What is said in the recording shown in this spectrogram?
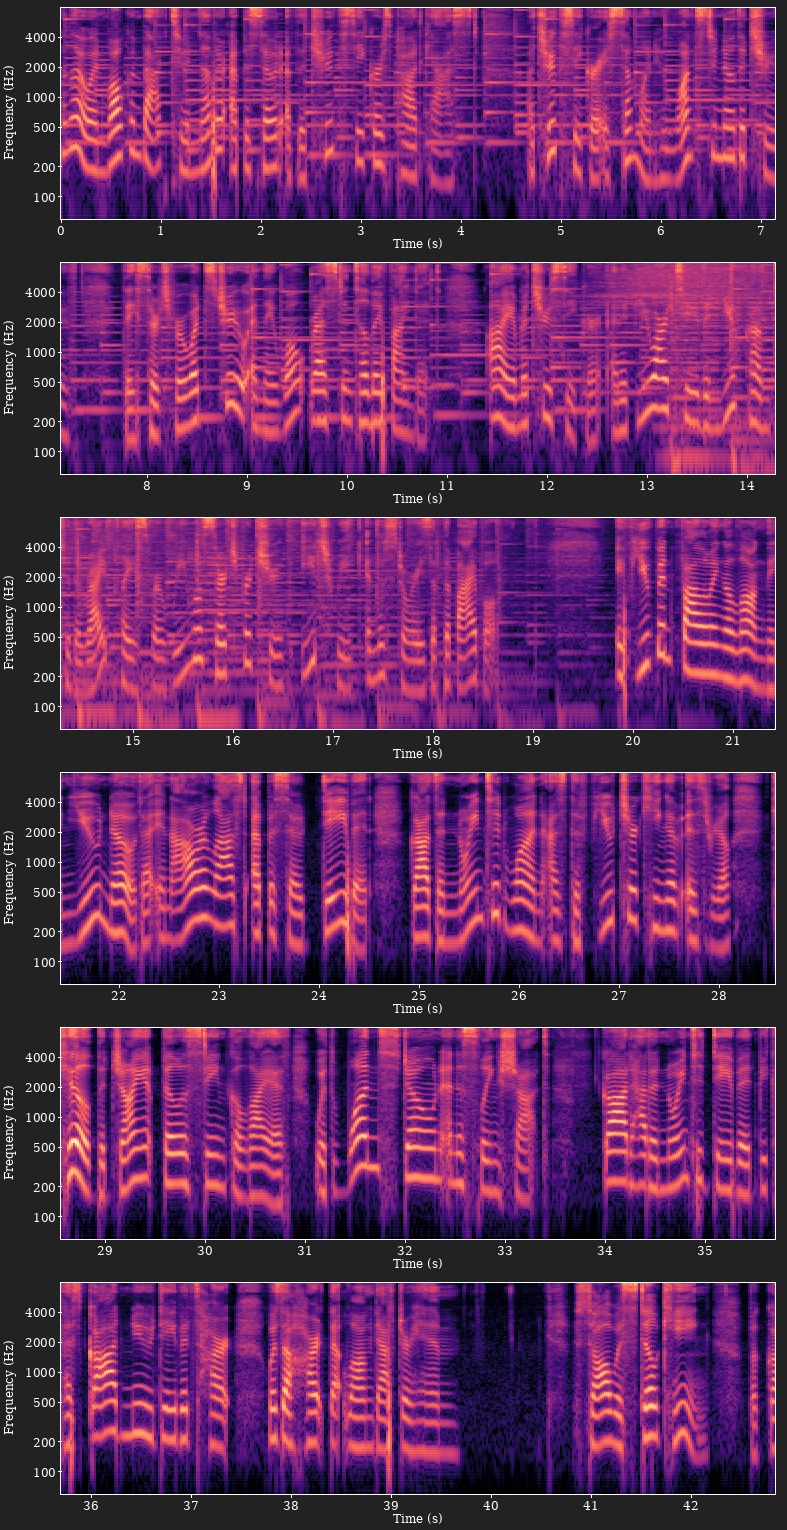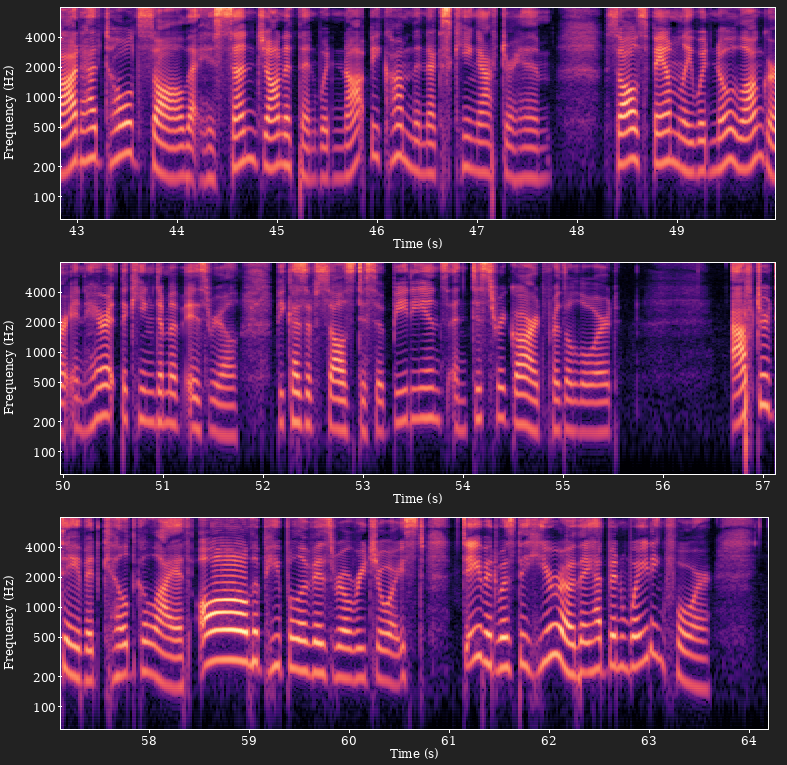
Hello, and welcome back to another episode of the Truth Seekers podcast. A truth seeker is someone who wants to know the truth. They search for what's true and they won't rest until they find it. I am a truth seeker, and if you are too, then you've come to the right place where we will search for truth each week in the stories of the Bible. If you've been following along, then you know that in our last episode, David, God's anointed one as the future king of Israel, killed the giant Philistine Goliath with one stone and a slingshot. God had anointed David because God knew David's heart was a heart that longed after him. Saul was still king, but God had told Saul that his son Jonathan would not become the next king after him. Saul's family would no longer inherit the kingdom of Israel because of Saul's disobedience and disregard for the Lord. After David killed Goliath, all the people of Israel rejoiced. David was the hero they had been waiting for.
